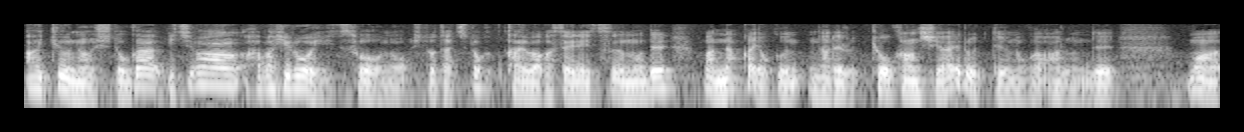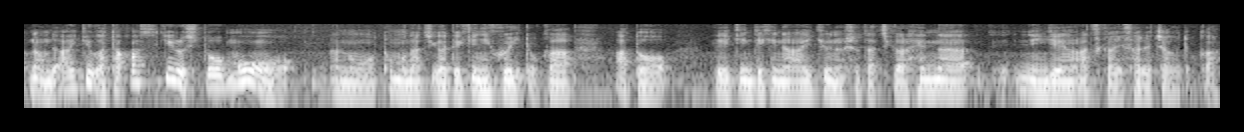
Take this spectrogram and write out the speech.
IQ の人が一番幅広い層の人たちと会話が成立するので、まあ、仲良くなれる共感し合えるっていうのがあるんでまあ、なので IQ が高すぎる人もあの友達ができにくいとかあと平均的な IQ の人たちから変な人間扱いされちゃうとか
